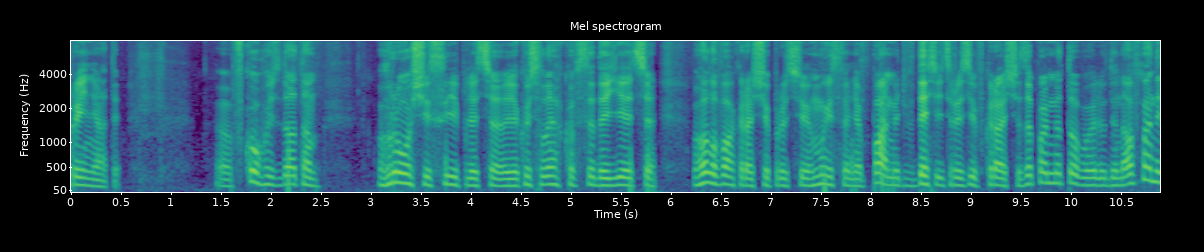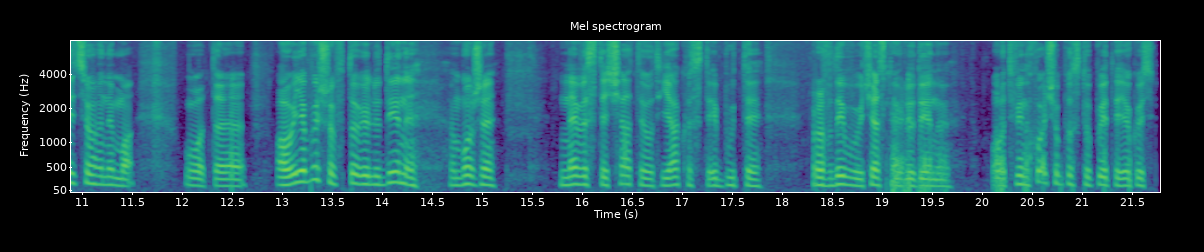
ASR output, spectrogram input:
прийняти. Е, В когось да, там гроші сипляться, якось легко все дається, голова краще працює, мислення, пам'ять в 10 разів краще, запам'ятовує людина, а в мене цього нема. От, е, а уяви, що в тої людини може не вистачати от якостей бути правдивою, чесною людиною. От він хоче поступити якось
